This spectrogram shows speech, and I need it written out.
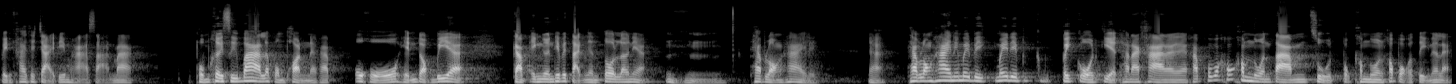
เป็นค่าใช้จ่ายที่มหาศาลมาก ผมเคยซื้อบ้านแล้วผมผ่อนนะครับ โอ้โห เห็นดอกเบี้ย กับไอ้เงินที่ไปตัดเงินต้นแล้วเนี่ยแทบร้องไห้เลย แทบร้องไห้นี่ไม่ไปไม่ได้ไปโกรธเกลียดธนาคารอะไรนะครับ เพราะว่าเขาคำนวณตามสูตรปกคำนวณเขาปกตินั่นแหละ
